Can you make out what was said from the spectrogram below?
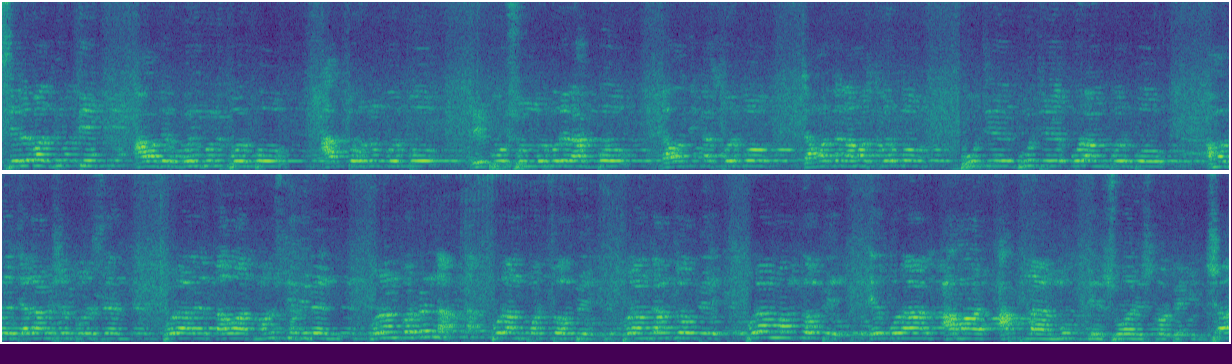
সিলেবাস ভিত্তিক আমাদের বইগুলি পড়ব আত্মগ্রহণ করব, রিপোর্ট সুন্দর করে রাখব, দাওয়াতি কাজ করব জামাতে নামাজ করব বুঝে বুঝে কোরআন করব আমাদের জেলা মিশন করেছেন কোরআনের দাওয়াত মানুষকে দিবেন। কোরআন করবেন না? কোরআন পড়তে হবে, কোরআন জানতে হবে, কোরআন মানতে হবে। এ কোরআন আমার, আপনার মুক্তির সুপারিশ করবে ইনশা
